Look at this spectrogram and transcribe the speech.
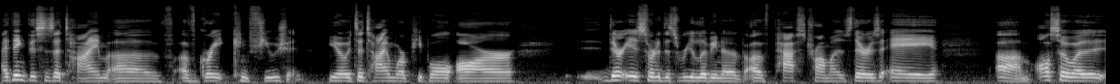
I think this is a time of of great confusion. You know, it's a time where people are there is sort of this reliving of, of past traumas. There's a um, also a,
